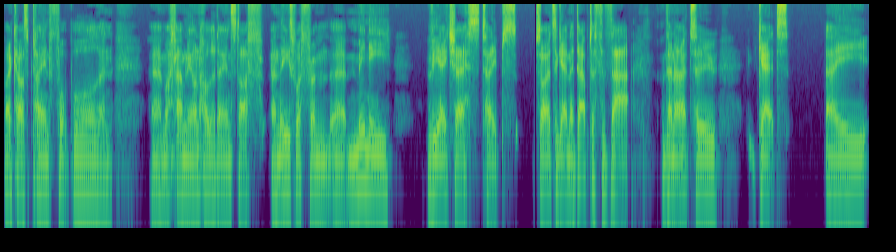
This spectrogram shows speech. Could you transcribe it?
like I was playing football and uh, my family on holiday and stuff. And these were from uh, mini VHS tapes. So I had to get an adapter for that. Then I had to get a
